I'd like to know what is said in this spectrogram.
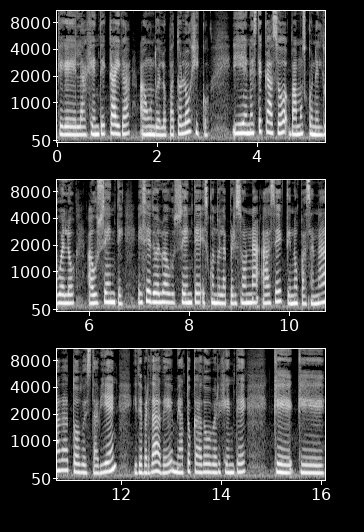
que la gente caiga a un duelo patológico. Y en este caso vamos con el duelo ausente. Ese duelo ausente es cuando la persona hace que no pasa nada, todo está bien y de verdad, ¿eh? me ha tocado ver gente que, que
